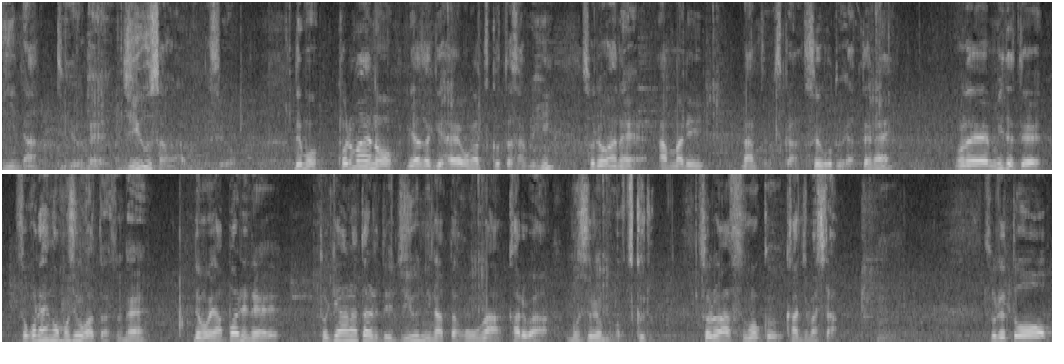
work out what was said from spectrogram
いいなっていうね自由さがあるんですよ。でもこれ前の宮崎駿が作った作品それはねあんまり何て言うんですかそういうことをやってないの。で見ててそこら辺が面白かったんですよね。でもやっぱりね解き放たれて自由になった方が彼は面白いものを作るそれはすごく感じました、うん、それと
